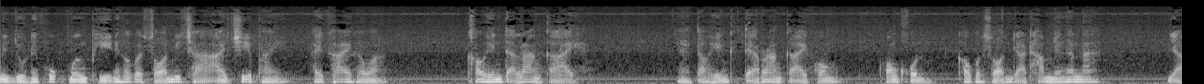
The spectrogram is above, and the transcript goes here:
นี่อยู่ในคุกเมืองผีนี่เขาก็สอนวิชาอาชีพให้ คล้ายๆเขาว่า เขาเห็นแต่ร่างกายเราเห็นแต่ร่างกายของของคน เขาก็สอนอย่าทำอย่างนั้นนะอย่า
